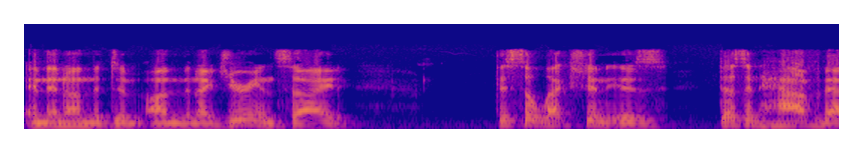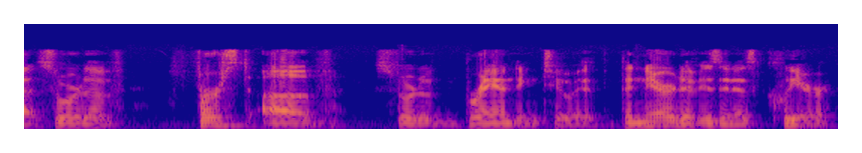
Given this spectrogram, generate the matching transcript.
And then on the on the Nigerian side, this election is doesn't have that sort of first of sort of branding to it. The narrative isn't as clear.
